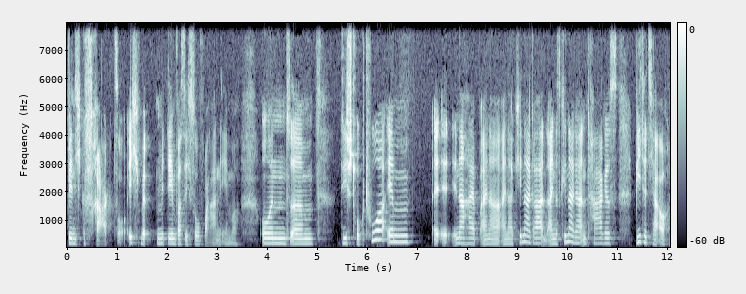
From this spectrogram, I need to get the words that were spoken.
bin ich gefragt. So. Ich mit, mit dem, was ich so wahrnehme. Und ähm, die Struktur im äh, äh, innerhalb einer, einer Kindergarten, eines Kindergartentages bietet ja auch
